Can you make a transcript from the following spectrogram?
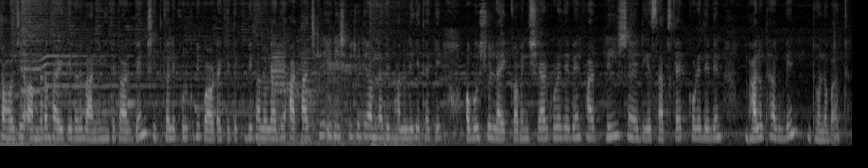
সহজে আপনারা বাড়িতে এভাবে বানিয়ে নিতে পারবেন। শীতকালে ফুলকপি পরোটা খেতে খুবই ভালো লাগে। আর আজকের এই রেসিপি যদি আপনাদের ভালো লেগে থাকে, অবশ্যই লাইক কমেন্ট শেয়ার করে দেবেন। আর প্লিজ চ্যানেলটিকে সাবস্ক্রাইব করে দেবেন। ভালো থাকবেন। ধন্যবাদ।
